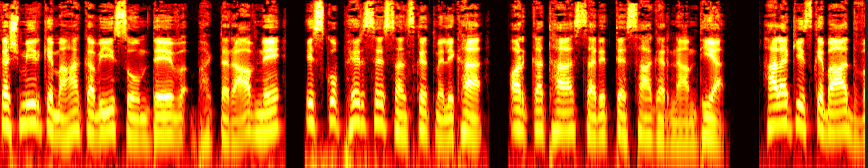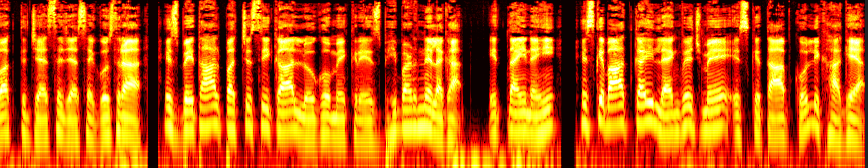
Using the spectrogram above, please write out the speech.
कश्मीर के महाकवि सोमदेव भट्टराव ने इसको फिर से संस्कृत में लिखा और कथा सरित्य सागर नाम दिया। हालाँकि इसके बाद वक्त जैसे जैसे गुजरा इस बेताल पच्चीसी का लोगों में क्रेज भी बढ़ने लगा। इतना ही नहीं इसके बाद कई लैंग्वेज में इस किताब को लिखा गया।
